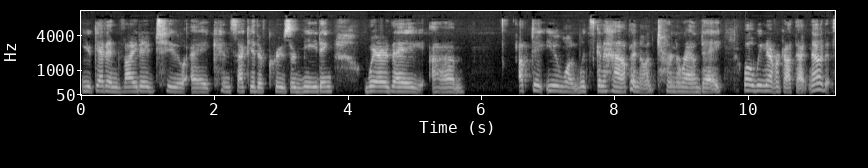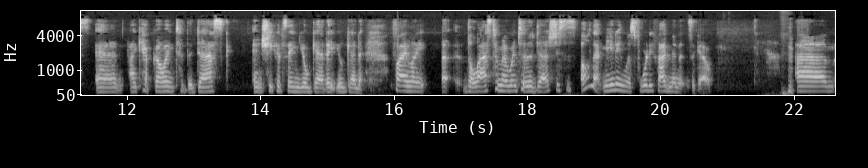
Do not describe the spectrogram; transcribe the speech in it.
you get invited to a consecutive cruiser meeting where they um, update you on what's going to happen on turnaround day. Well, we never got that notice. And I kept going to the desk and she kept saying, You'll get it, you'll get it. Finally, uh, the last time I went to the desk, she says, Oh, that meeting was 45 minutes ago. um,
